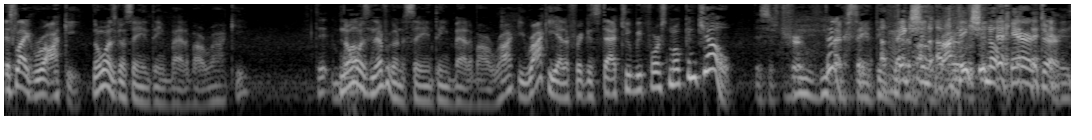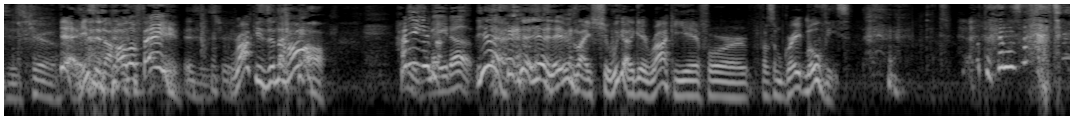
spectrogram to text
it's like Rocky. No one's gonna say anything bad about Rocky. No Well, one's never gonna say anything bad about Rocky. Rocky had a freaking statue before Smoking Joe. This is true. They're not gonna say anything a bad fiction, about a fictional character. This is true. Yeah, he's in the Hall of Fame. This is true. Rocky's in the Hall. How do you get made up. Yeah, yeah, yeah. They was like, shoot, we got to get Rocky in for for some great movies. what the hell is that?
